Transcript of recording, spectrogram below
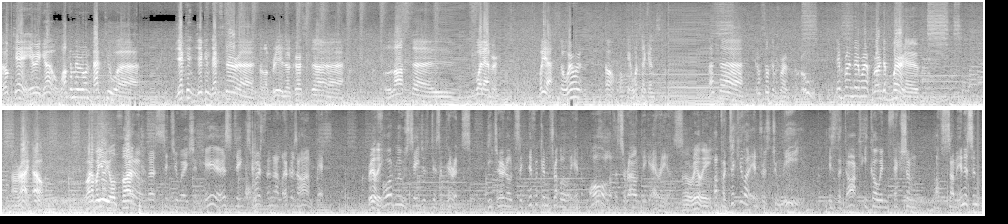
Okay, here we go. Welcome everyone back to uh, Jak and Jak and Dexter, uh, Celebrity the Curse, uh, Lost, uh, whatever. But yeah, so where were? Oh, okay. One second. Let's uh consult them for. Oh, they burned the burned the birdo. All right. Oh, what about you, you old fart? Well, the situation here stinks worse than a lurker's armpit. Really? Before Blue Sage's disappearance, he journaled significant trouble in all of the surrounding areas. Oh, really? Of particular interest to me is the dark eco-infection of some innocent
